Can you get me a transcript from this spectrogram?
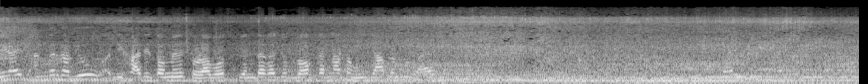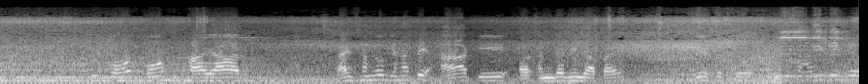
ये गाइस अंदर का व्यू दिखा देता हूँ मैं थोड़ा बहुत कि अंदर का जो ब्लॉक करना था, वहीं जहाँ पर हम लोग आए बहुत बॉम्ब था यार। गाइस हम लोग यहाँ पे आके और अंदर नहीं जा पाए। देख सकते हो।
